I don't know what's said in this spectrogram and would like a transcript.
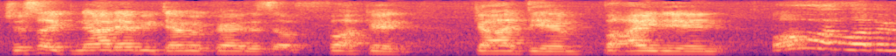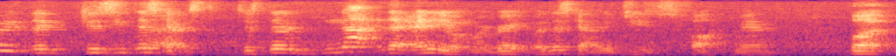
Just like not every Democrat is a fucking goddamn Biden. Oh, I love everything because this guy's just they're not that any of them are great, but this guy, Jesus fuck, man. But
